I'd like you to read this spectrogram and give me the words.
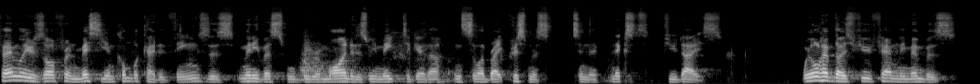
Family is often messy and complicated things, as many of us will be reminded as we meet together and celebrate Christmas in the next few days. We all have those few family members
